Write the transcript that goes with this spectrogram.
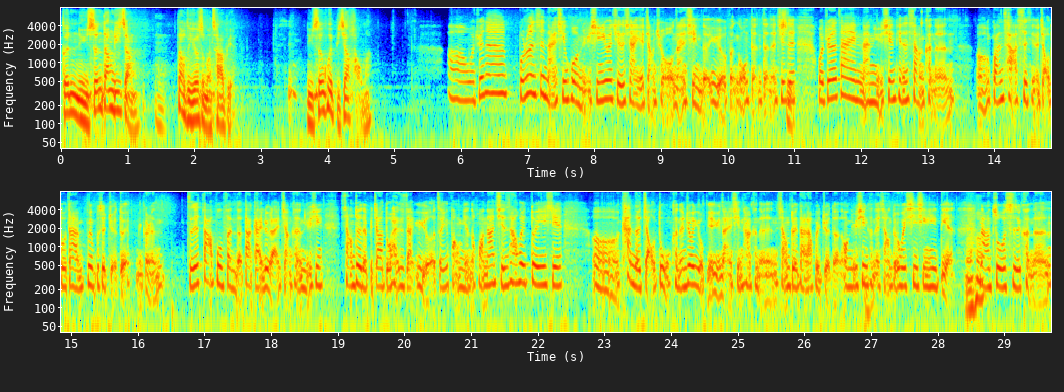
跟女生当里长，到底有什么差别？女生会比较好吗？呃，我觉得不论是男性或女性，因为其实现在也讲求男性的育儿分工等等的。其实我觉得在男女先天上，可能呃观察事情的角度，当然并不是绝对，每个人只是大部分的大概率来讲，可能女性相对的比较多，还是在育儿这一方面的话，那其实他会对一些。呃，看的角度可能就有别于男性，他可能相对大家会觉得，哦，女性可能相对会细心一点，那做事可能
